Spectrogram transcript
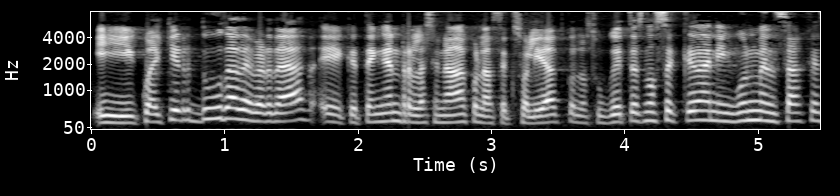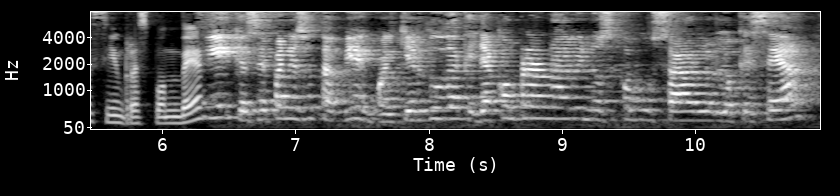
Y cualquier duda de verdad eh, que tengan relacionada con la sexualidad, con los juguetes, no se queda ningún mensaje sin responder. Sí, que sepan eso también. Cualquier duda que ya compraron algo y no sé cómo usarlo, lo que sea,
